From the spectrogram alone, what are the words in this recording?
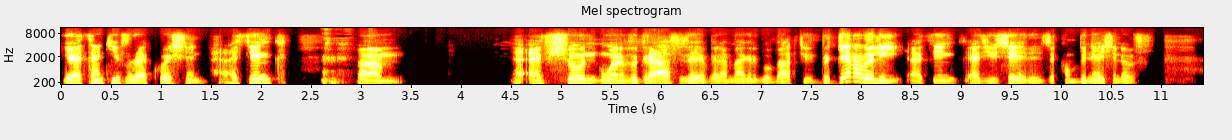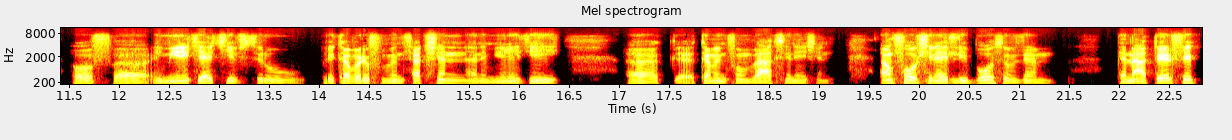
Yeah, thank you for that question. I think um, I've shown one of the graphs there, but I'm not going to go back to it. But generally, I think, as you said, it's a combination of of uh, immunity achieved through recovery from infection and immunity uh, coming from vaccination. Unfortunately, both of them, they're not perfect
